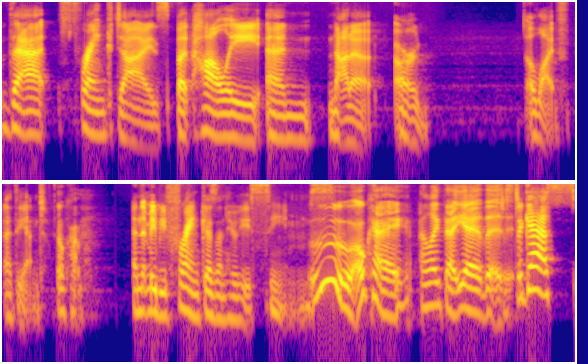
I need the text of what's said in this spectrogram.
that Frank dies, but Holly and Nada are alive at the end, okay. and that maybe Frank isn't who he seems. Ooh, okay. I like that. Yeah, the, Just a guess.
